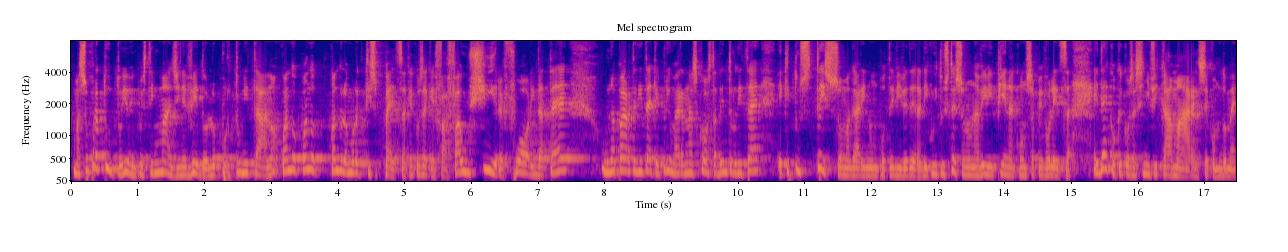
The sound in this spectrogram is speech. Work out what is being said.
ma soprattutto io in questa immagine vedo l'opportunità, no? quando, quando, quando, l'amore ti spezza, che cos'è che fa? Fa uscire fuori da te una parte di te che prima era nascosta dentro di te e che tu stesso magari non potevi vedere, di cui tu stesso non avevi piena consapevolezza. Ed ecco che cosa significa amare, secondo me,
